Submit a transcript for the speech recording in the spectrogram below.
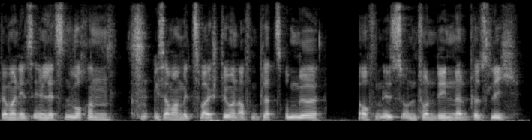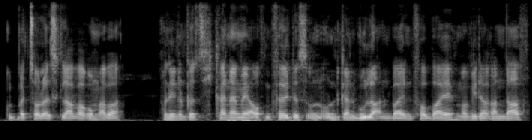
wenn man jetzt in den letzten Wochen, ich sag mal, mit zwei Stürmern auf dem Platz rumgelaufen ist und von denen dann plötzlich, gut, bei Zoller ist klar warum, aber von denen dann plötzlich keiner mehr auf dem Feld ist und, und Ganvula an beiden vorbei mal wieder ran darf.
